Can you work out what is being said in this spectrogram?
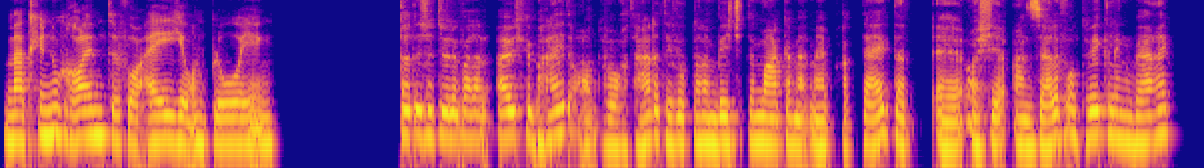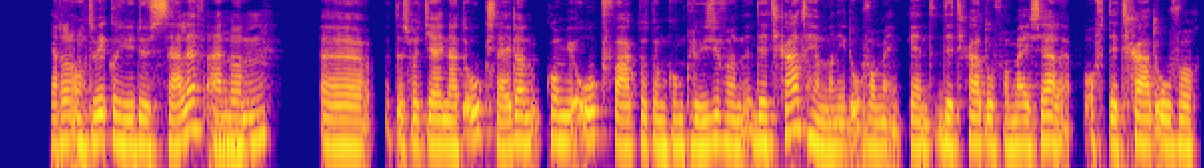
Met genoeg ruimte voor eigen ontplooiing. Dat is natuurlijk wel een uitgebreid antwoord. Hè? Dat heeft ook dan een beetje te maken met mijn praktijk. Dat eh, als je aan zelfontwikkeling werkt, ja, dan ontwikkel je dus zelf. En dan, mm uh, dus wat jij net ook zei, dan kom je ook vaak tot een conclusie van, dit gaat helemaal niet over mijn kind. Dit gaat over mijzelf. Of dit gaat over,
